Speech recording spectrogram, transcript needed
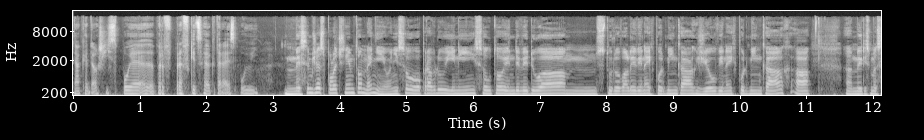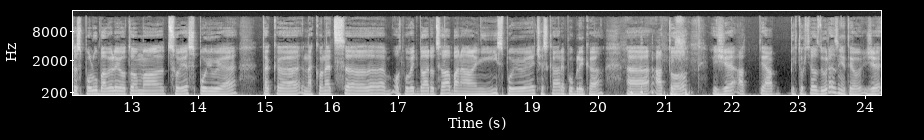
nějaké další spoje, prv, prvky, které je spojují? Myslím, že společným to není. Oni jsou opravdu jiný, jsou to individua, mm, studovali v jiných podmínkách, žijou v jiných podmínkách a my, když jsme se spolu bavili o tom, co je spojuje, tak nakonec odpověď byla docela banální. Spojuje Česká republika a to, že, a já bych to chtěl zdůraznit, jo, že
